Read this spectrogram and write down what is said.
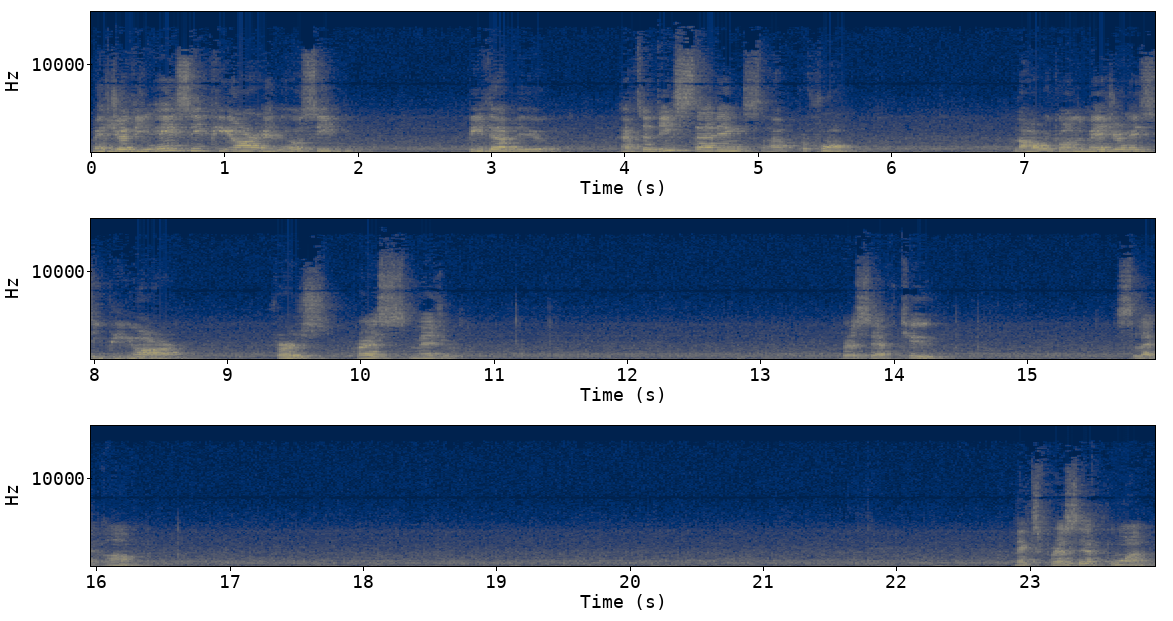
Measure the ACPR and OCBW after these settings are performed. Now we're going to measure ACPR First, press measure. Press F2. Select on. Next, press F1.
